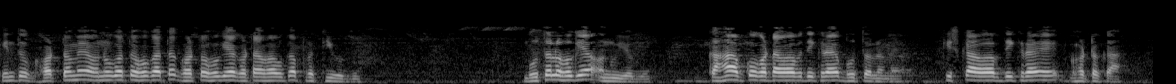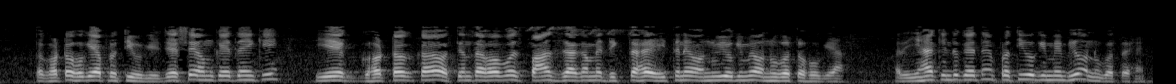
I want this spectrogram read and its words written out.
किंतु घट में अनुगत होगा तो घट हो गया, घटाभाव का प्रतियोगी। भूतल हो गया, अनुयोगी। कहाँ आपको घटाभाव दिख रहा है? भूतल में। किसका अभाव दिख रहा है? घट का। तो घट हो गया प्रतियोगी। जैसे हम कहते हैं कि ये घट का अत्यंत अभाव पाँच जगह में दिखता है, इतने अनुयोगी में अनुगत हो गया। अरे यहाँ किंतु कहते हैं प्रतियोगी में भी अनुगत है।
